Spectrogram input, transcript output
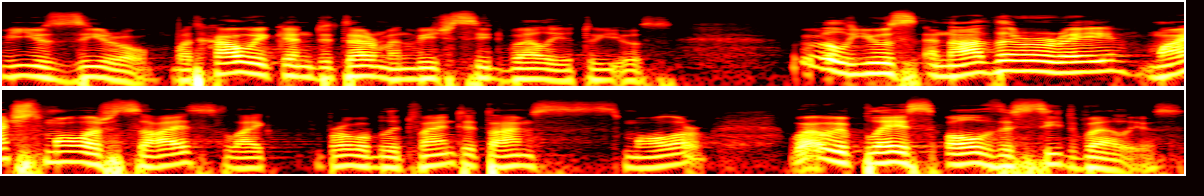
we use zero, but how we can determine which seed value to use? We will use another array, much smaller size, like probably 20 times smaller, where we place all the seed values.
